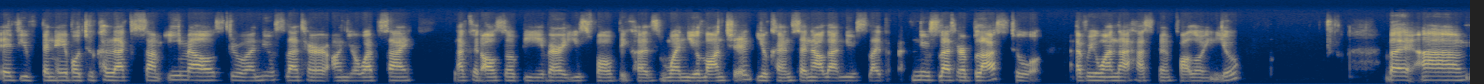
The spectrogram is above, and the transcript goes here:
if you've been able to collect some emails through a newsletter on your website, that could also be very useful because when you launch it, you can send out that newsletter newsletter blast to everyone that has been following you. But um,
